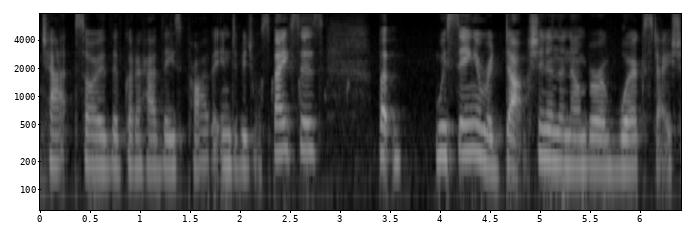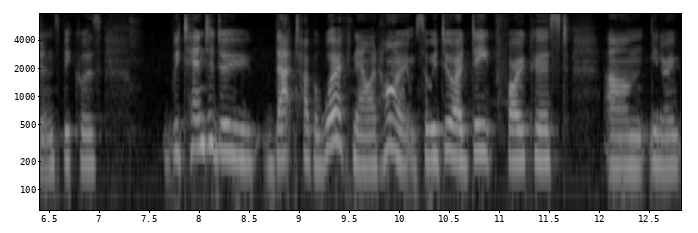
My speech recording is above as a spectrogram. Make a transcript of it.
chat. So they've got to have these private individual spaces. But we're seeing a reduction in the number of workstations because we tend to do that type of work now at home. So we do our deep, focused, um, you know,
